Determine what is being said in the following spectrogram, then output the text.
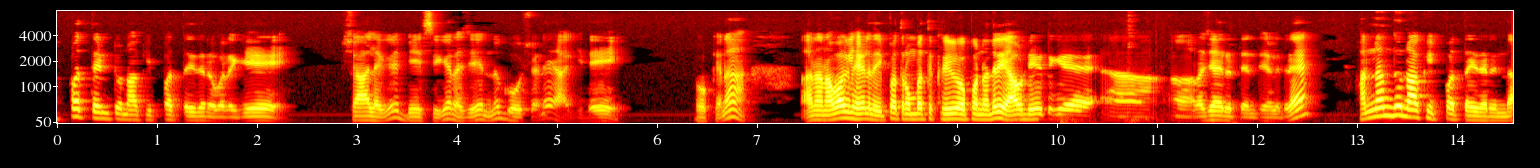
ಇಪ್ಪತ್ತೆಂಟು ನಾಲ್ಕು ಇಪ್ಪತ್ತೈದರವರೆಗೆ ಶಾಲೆಗೆ, ಬೇಸಿಗೆ ರಜೆಯನ್ನು ಘೋಷಣೆ ಆಗಿದೆ ಓಕೆನಾ ನಾನು ಅವಾಗಲೇ ಹೇಳಿದೆ ಇಪ್ಪತ್ತೊಂಬತ್ತಕ್ಕೆ ರೀ ಓಪನ್ ಅಂದರೆ ಯಾವ ಡೇಟ್ಗೆ ರಜೆ ಇರುತ್ತೆ ಅಂತ ಹೇಳಿದರೆ, ಹನ್ನೊಂದು ನಾಲ್ಕು ಇಪ್ಪತ್ತೈದರಿಂದ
